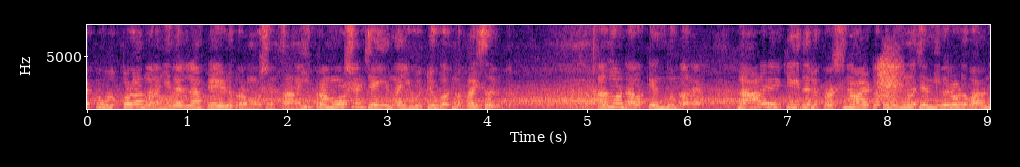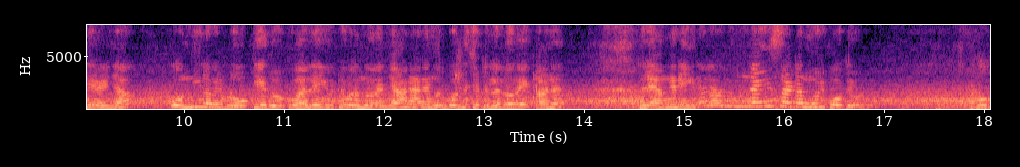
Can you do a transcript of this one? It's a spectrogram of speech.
ഇതൊക്കെ ഉൾക്കൊള്ളാൻ തുടങ്ങിയതെല്ലാം പെയ്ഡ് പ്രൊമോഷൻസ് ആണ്. ഈ പ്രൊമോഷൻ ചെയ്യുന്ന യൂട്യൂബറിന് പൈസ കിട്ടും. അതുകൊണ്ട് അവർക്ക് എന്തും പറയാം. നാളെ എനിക്ക് ഇതൊരു പ്രശ്നമായിട്ടൊക്കെ നിങ്ങൾ ചെന്ന് ഇവരോട് പറഞ്ഞു കഴിഞ്ഞാൽ ഒന്നിനും അവർ ബ്ലോക്ക് ചെയ്ത് വെക്കും. അല്ലെ യൂട്യൂബർ എന്ന് പറയാം ഞാൻ ആരെയും നിർബന്ധിച്ചിട്ടില്ലല്ലോ അതേക്കാണ് അല്ലെ അങ്ങനെ നൈസായിട്ട് അങ്ങൂരി പോത്തേ ഉള്ളൂ. അപ്പം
